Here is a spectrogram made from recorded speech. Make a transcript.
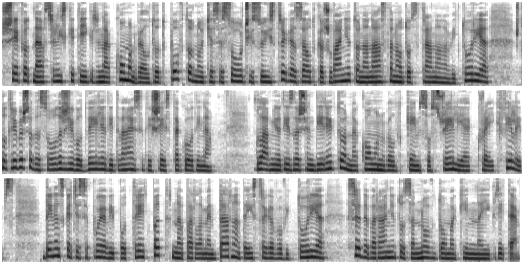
Шефот на австралиските игри на Комонвелтот повторно ќе се соочи со истрага за откажувањето на настанот од страна на Викторија, што требаше да се одржи во 2026 година. Главниот извршен директор на Commonwealth Games Australia, Крейг Филипс, денеска ќе се појави по трет пат на парламентарната истрага во Викторија сред барањето за нов домакин на игрите.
